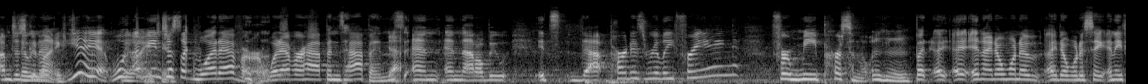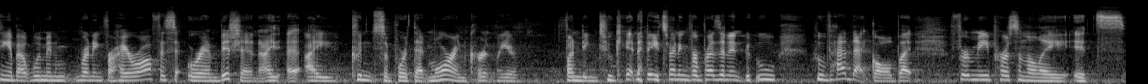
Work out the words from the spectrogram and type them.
I'm just No, gonna. Yeah, yeah. Well, We I mean, just like whatever, whatever happens, happens, Yeah. and and that'll be. It's that part is really freeing for me personally. Mm-hmm. But and I don't want to. I don't want to say anything about women running for higher office or ambition. I, I I couldn't support that more, and currently are funding two candidates running for president who who've had that goal. But for me personally, it's.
